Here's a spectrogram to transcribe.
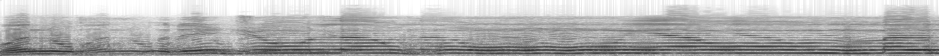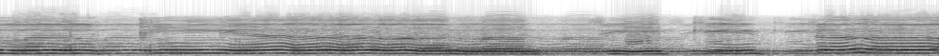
ونخرج له يوم القيامة كتابا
